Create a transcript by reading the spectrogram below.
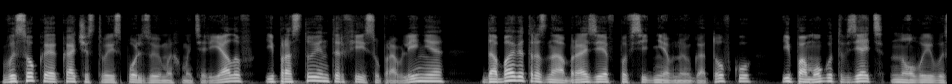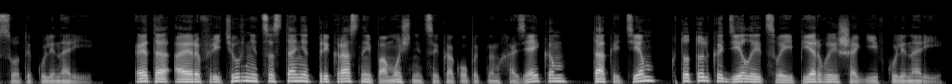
высокое качество используемых материалов и простой интерфейс управления добавят разнообразия в повседневную готовку и помогут взять новые высоты кулинарии. Эта аэрофритюрница станет прекрасной помощницей как опытным хозяйкам, так и тем, кто только делает свои первые шаги в кулинарии.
